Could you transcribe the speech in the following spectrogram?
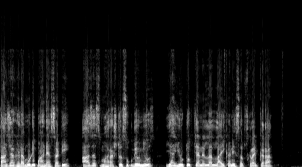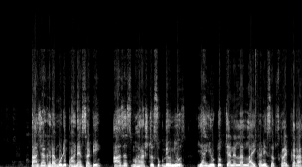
ताज्या घडामोडी पाहण्यासाठी आजच महाराष्ट्र सुखदेव न्यूज या युट्यूब चॅनलला लाईक आणि सबस्क्राईब करा. ताज्या घडामोडी पाहण्यासाठी आजच महाराष्ट्र सुखदेव न्यूज या युट्यूब चॅनलला लाईक आणि सबस्क्राईब करा.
